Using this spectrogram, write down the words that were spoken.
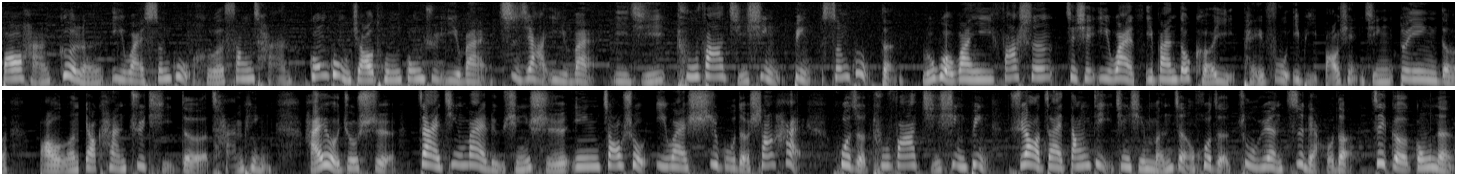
包含个人意外身故和伤残、公共交通工具意外、自驾意外以及突发急性病身故等。如果万一发生这些意外，一般都可以赔付一笔保险金，对应的保额要看具体的产品。还有就是在境外旅行时，因遭受意外事故的伤害或者突发急性病，需要在当地进行门诊或者住院治疗的这个功能，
